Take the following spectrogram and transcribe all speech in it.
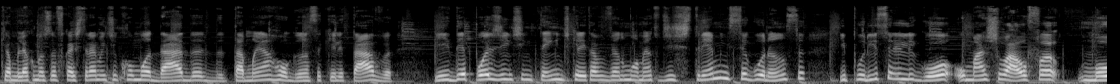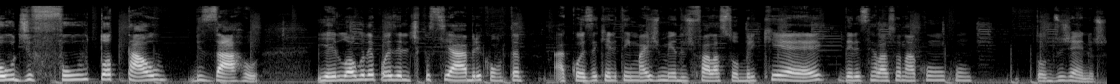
que a mulher começou a ficar extremamente incomodada da tamanha arrogância que ele tava e depois a gente entende que ele estava vivendo um momento de extrema insegurança e por isso ele ligou o macho alfa mode full total bizarro. E aí logo depois ele tipo se abre e conta a coisa que ele tem mais medo de falar sobre, que é dele se relacionar com, com todos os gêneros.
